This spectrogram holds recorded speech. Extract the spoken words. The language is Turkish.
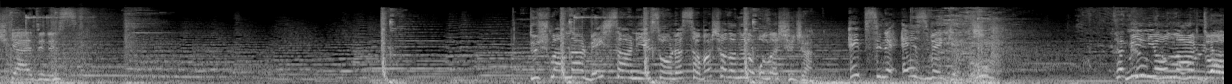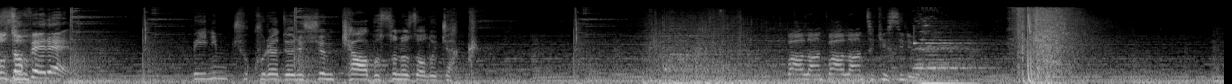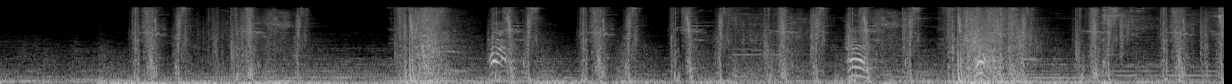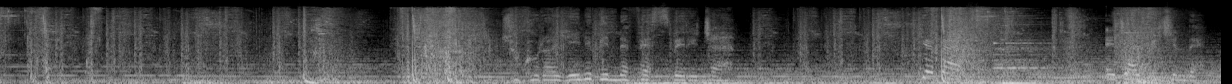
Hoş geldiniz. Düşmanlar 5 saniye sonra savaş alanına ulaşacak. Hepsini ez ve geç. Milyonlar ruhuyla doldu. Zafere. Benim çukura dönüşüm kabusunuz olacak. Bağlantı, bağlantı kesiliyor. Yeni bir nefes vereceğim. Geber! Ecel peşinde.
